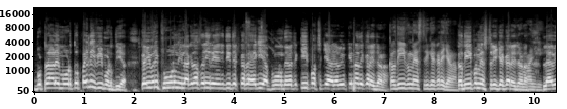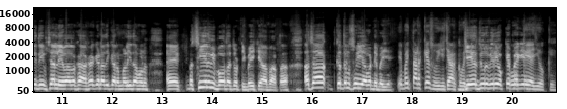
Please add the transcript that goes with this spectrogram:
ਬੁੱਟਰਾਂ ਵਾਲੇ ਮੋੜ ਤੋਂ ਪਹਿਲੀ ਵੀ ਮੁੜਦੀ ਆ। ਕਈ ਵਾਰੀ ਫੋਨ ਨਹੀਂ ਲੱਗਦਾ ਤੇਰੀ ਰੇਂਜ ਦੀ ਦਿੱਕਤ ਹੈਗੀ ਆ ਫੋਨ ਦੇ ਵਿੱਚ। ਕੀ ਪੁੱਛ ਕੇ ਆ ਜਾਵੇ ਕਿਹਨਾਂ ਦੇ ਘਰੇ ਜਾਣਾ? ਕੁਲਦੀਪ ਮਿਸਤਰੀ ਕੇ ਘਰੇ ਜਾਣਾ। ਕੁਲਦੀਪ ਮਿਸਤਰੀ ਕੇ ਘਰੇ ਜਾਣਾ। ਲੈ ਵੀ ਦੀਪ ਸਿੰਘ ਲੇਵਾ ਵਿਖਾ ਖਾ ਕਿਹੜਾ ਦੀ ਕਰਮ ਵਾਲੀ ਦਾ ਹੁਣ। ਐ ਵਸੀਲ ਵੀ ਬਹੁਤ ਆ ਝੋਟੀ ਬਈ ਕੀ ਬਾਤ ਆ। ਅੱਛਾ ਕਦਨ ਸੂਈ ਆ ਵੱਡੇ ਬਈ ਇਹ ਬਾਈ ਤੜਕੇ ਸੂਈ ਜੀ 4 ਵਜੇ। ਜੇਰ ਜੂਰ ਵੀਰੇ ਓਕੇ ਪੈ ਓਕੇ ਗਈ ਹੈ ਜੀ ਓਕੇ।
